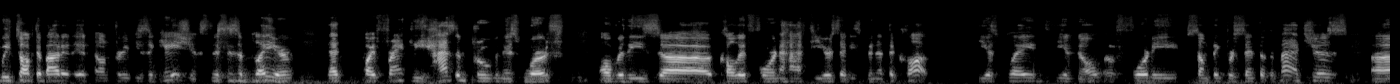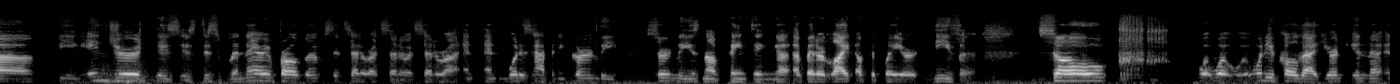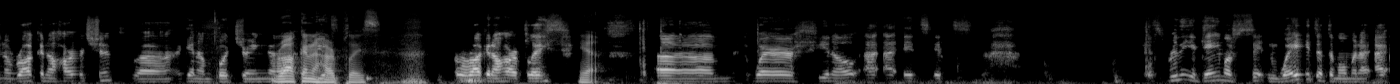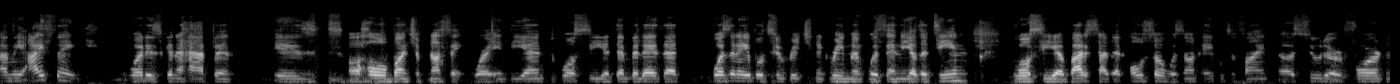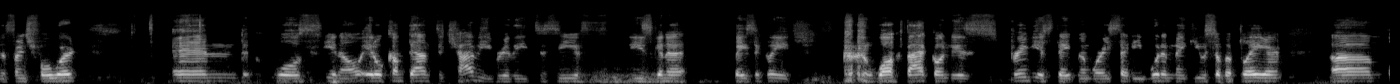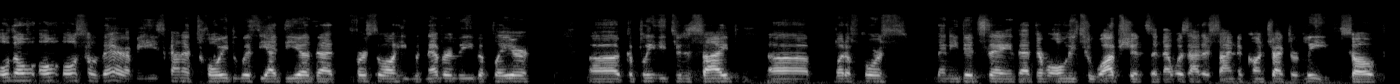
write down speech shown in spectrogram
we talked about it on previous occasions. This is a player that, quite frankly, hasn't proven his worth over these uh, call it four and a half years that he's been at the club. He has played, you know, 40 something percent of the matches. Uh, being injured, his, his disciplinary problems, et cetera, et cetera, et cetera. And, and what is happening currently certainly is not painting a, a better light of the player neither. So, what, what, what do you call that? You're in a, in a rock and a hard ship. Uh, again, I'm butchering. Uh, Rock and a hard place. A rock and a hard place. Yeah. Um, where you know, I, I, it's it's it's really a game of sit and wait at the moment. I, I, I mean, I think what is going to happen is a whole bunch of nothing. Where in the end, we'll see a Dembele that wasn't able to reach an agreement with any other team. We'll see a Barca that also was not able to find a suitor for the French forward. And we'll, you know, it'll come down to Xavi really to see if he's gonna basically walk back on his previous statement where he said he wouldn't make use of a player. Um, although also there, I mean, he's kind of toyed with the idea that first of all he would never leave a player uh, completely to the side. Uh, but of course, then he did say that there were only two options, and that was either sign the contract or leave. So,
